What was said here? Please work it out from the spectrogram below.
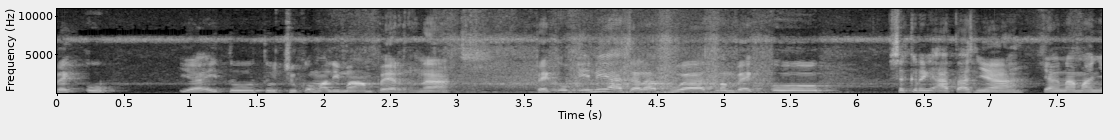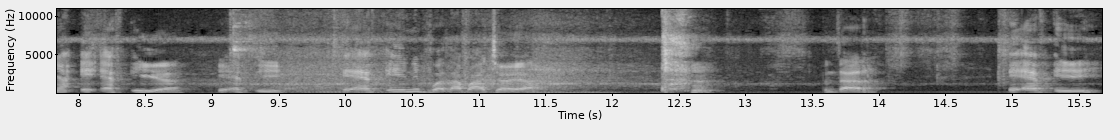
backup yaitu 7,5 ampere. Nah backup ini adalah buat membackup sekring atasnya yang namanya EFI ya EFI EFI ini buat apa aja ya bentar. EFI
